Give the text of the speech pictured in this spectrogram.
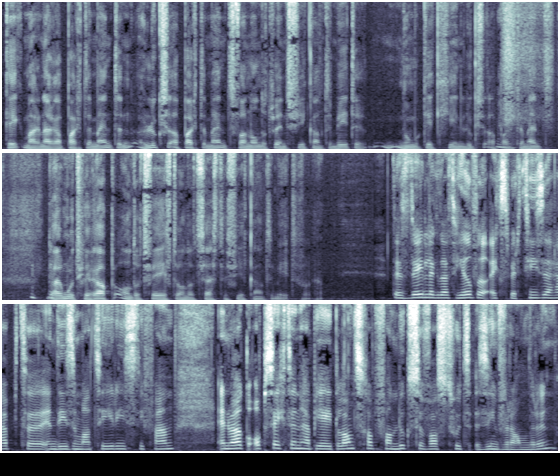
Kijk maar naar appartementen. Een luxe appartement van 120 vierkante meter noem ik geen luxe appartement. Daar moet je rap 150, 160 vierkante meter voor hebben. Het is duidelijk dat je heel veel expertise hebt uh, in deze materie, Stefan. In welke opzichten heb jij het landschap van luxe vastgoed zien veranderen?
